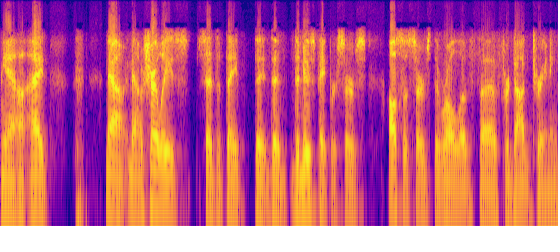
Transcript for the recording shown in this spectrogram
Yeah, I now now Charlize said that they the the, the newspaper serves also serves the role of uh, for dog training.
